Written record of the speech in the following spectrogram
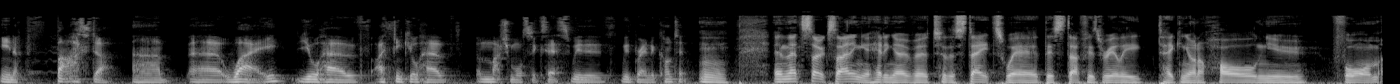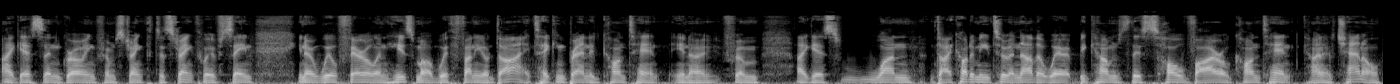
in a faster uh, uh, way, you'll have, I think you'll have much more success with with branded content. And that's so exciting. You're heading over to the States where this stuff is really taking on a whole new form, I guess, and growing from strength to strength. We've seen, you know, Will Ferrell and his mob with Funny or Die taking branded content, you know, from, I guess, one dichotomy to another where it becomes this whole viral content kind of channel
